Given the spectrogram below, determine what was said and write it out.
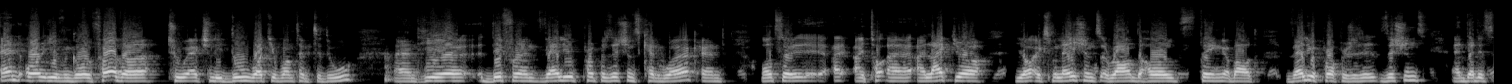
and or even go further to actually do what you want them to do. And here different value propositions can work. And also i i, to, uh, I liked your your explanations around the whole thing about value propositions and that it's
